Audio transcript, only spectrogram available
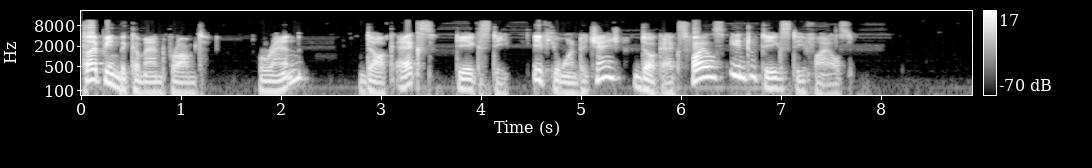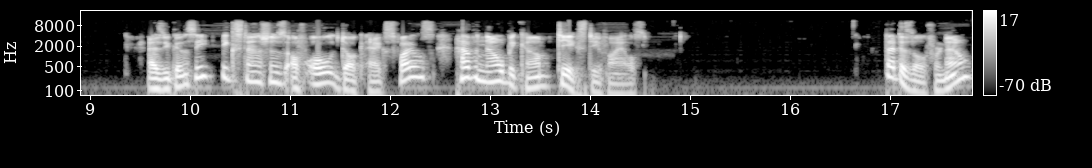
Type in the command prompt ren docx txt. if you want to change docx files into txt files. As you can see, extensions of all docx files have now become txt files. That is all for now.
